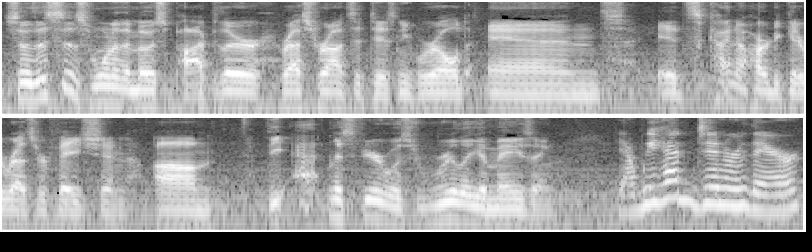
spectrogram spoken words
So this is one of the most popular restaurants at Disney World and it's kind of hard to get a reservation. Um, the atmosphere was really amazing. Yeah, we had dinner there,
